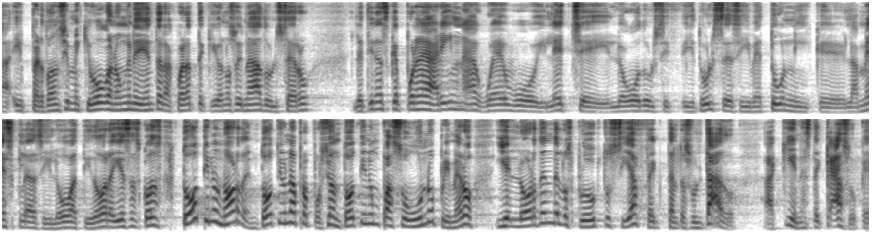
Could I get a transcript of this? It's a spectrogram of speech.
ah, y perdón si me equivoco en un ingrediente, acuérdate que yo no soy nada dulcero, le tienes que poner harina, huevo y leche y luego y dulces y betún y que la mezclas y luego batidora y esas cosas. Todo tiene un orden, todo tiene una proporción, todo tiene un paso uno primero y el orden de los productos sí afecta al resultado. Aquí en este caso, ¿ok?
